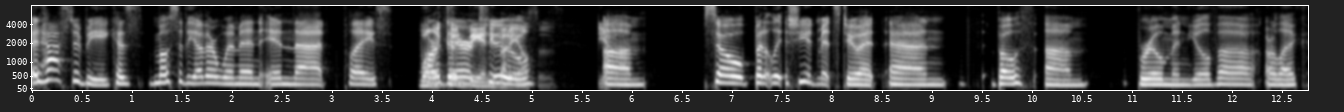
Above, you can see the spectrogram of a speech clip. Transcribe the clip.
it has to be because most of the other women in that place Well, Are there too. else's. Yeah. um so but at least she admits to it and both um Brum and Ylva are like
